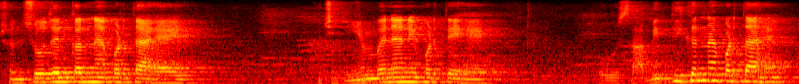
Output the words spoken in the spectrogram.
संशोधन करना पड़ता है। कुछ नियम बनाने पड़ते हैं। वो साबित भी करना पड़ता है।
